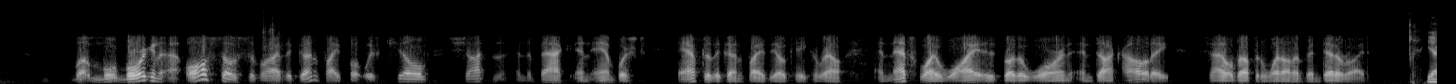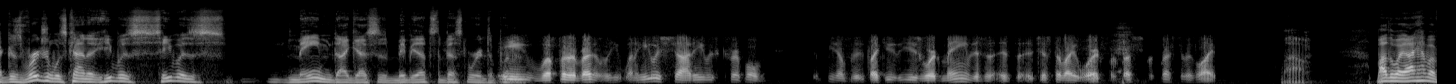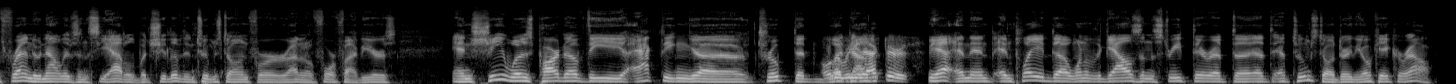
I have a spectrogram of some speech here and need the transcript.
But Morgan also survived the gunfight, but was killed, shot in, in the back, and ambushed after the gunfight at the OK Corral. And that's why Wyatt, his brother Warren, and Doc Holliday saddled up and went on a vendetta ride. Yeah, because Virgil was kind of he was he was maimed. I guess maybe that's the best word to put He, it. well, for the rest, when he was shot, he was crippled. You know, like you use the word maimed is, is, is just the right word for the rest, rest of his life. Wow. By the way, I have a friend who now lives in Seattle, but she lived in Tombstone for I don't know four or five years, and she was part of the acting uh, troupe that Oh, the went down. reenactors. Yeah, and then and played uh, one of the gals in the street there at, uh, at at Tombstone during the OK Corral,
